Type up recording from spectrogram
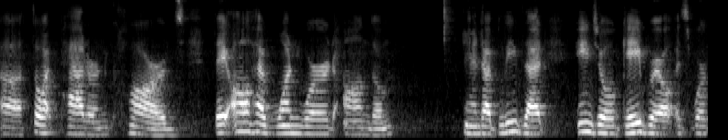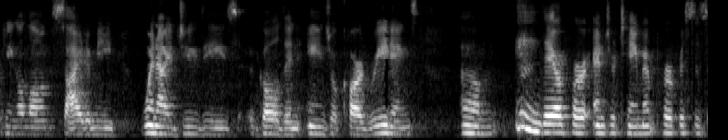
uh, thought pattern cards. They all have one word on them. And I believe that Angel Gabriel is working alongside of me when I do these golden angel card readings. Um, they are for entertainment purposes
